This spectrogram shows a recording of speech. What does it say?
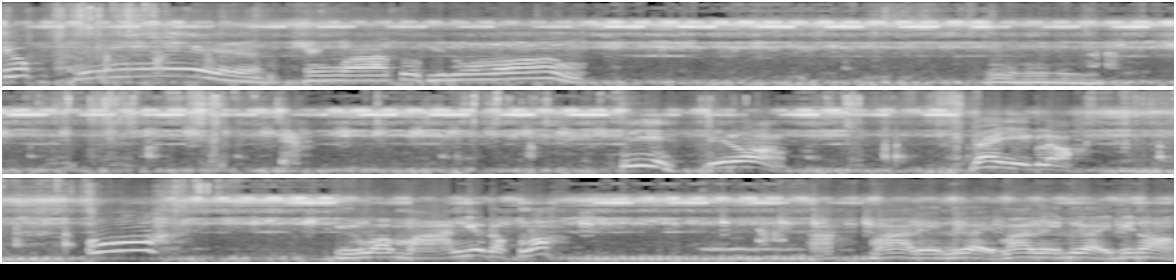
จุ๊บนี่แหงว่าตัวพี่น้อง นี่พี่น้อง ได้อีกแล้วโอ้ถือว่าหมานอยู่ดอกเนาะอะมาเรื่อยๆมาเรื่อยๆพี่น้อง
